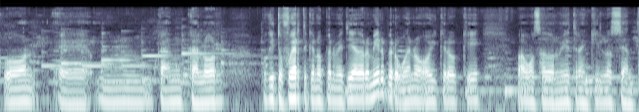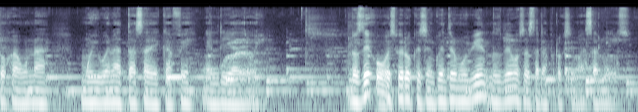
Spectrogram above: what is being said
con eh, un, un calor un poquito fuerte que no permitía dormir, pero bueno, hoy creo que vamos a dormir tranquilos, se antoja una muy buena taza de café el día de hoy. Los dejo, espero que se encuentren muy bien. Nos vemos hasta la próxima. Saludos.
